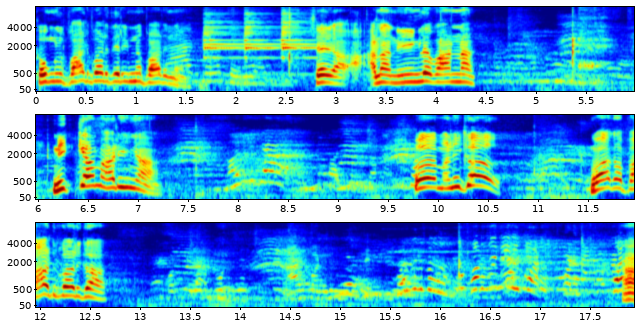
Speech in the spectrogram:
உங்களுக்கு பாட்டு பாட தெரியும்னா பாடுங்க. சரி அண்ணா நீங்களே வாண்ணா. நிற்காம அடிங்க ஓ மணிக்கோ. வாக்கா பாட்டு பாடுக்கா. ஆ.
